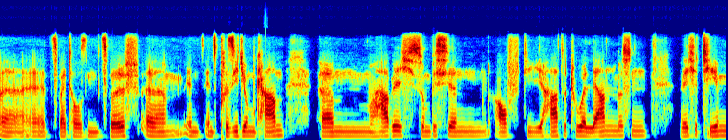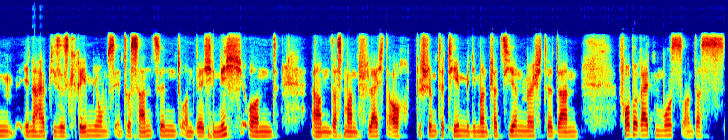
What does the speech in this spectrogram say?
äh, 2012 ähm, in, ins Präsidium kam, ähm, habe ich so ein bisschen auf die harte Tour lernen müssen, welche Themen innerhalb dieses Gremiums interessant sind und welche nicht. Und ähm, dass man vielleicht auch bestimmte Themen, die man platzieren möchte, dann vorbereiten muss. Und das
